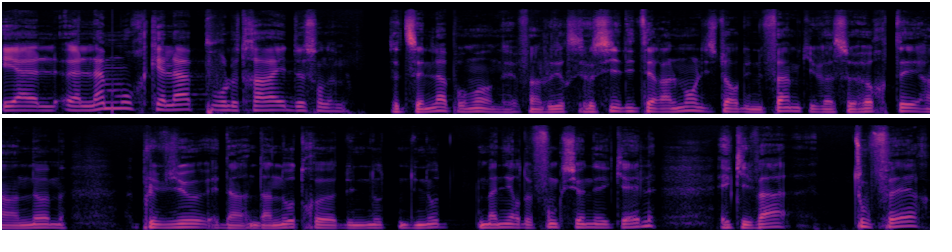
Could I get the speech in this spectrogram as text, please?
et à, l'amour qu'elle a pour le travail de son homme. Cette scène-là, pour moi, enfin, je veux dire, c'est aussi littéralement l'histoire d'une femme qui va se heurter à un homme plus vieux et d'un autre, d'une autre manière de fonctionner qu'elle, et qui va tout faire,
